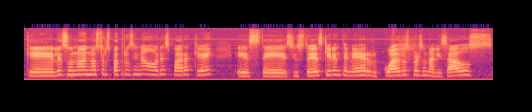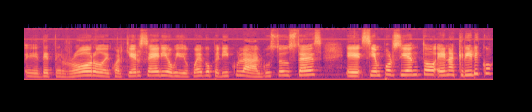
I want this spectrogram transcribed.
Que él es uno de nuestros patrocinadores para que, este, si ustedes quieren tener cuadros personalizados eh, de terror o de cualquier serie o videojuego, película al gusto de ustedes, eh, 100% en acrílico,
